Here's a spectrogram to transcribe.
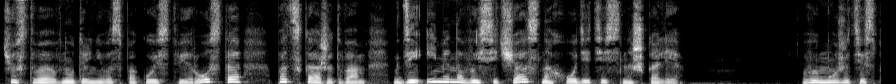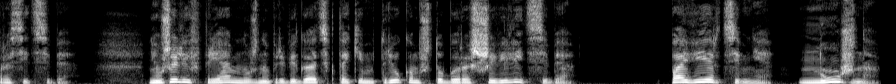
чувство внутреннего спокойствия и роста подскажет вам, где именно вы сейчас находитесь на шкале. Вы можете спросить себя, неужели впрямь нужно прибегать к таким трюкам, чтобы расшевелить себя? Поверьте мне, нужно.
